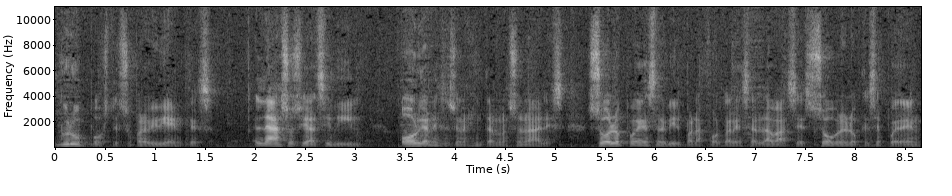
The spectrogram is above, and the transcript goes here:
grupos de supervivientes, la sociedad civil, organizaciones internacionales, solo pueden servir para fortalecer la base sobre lo que se pueden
